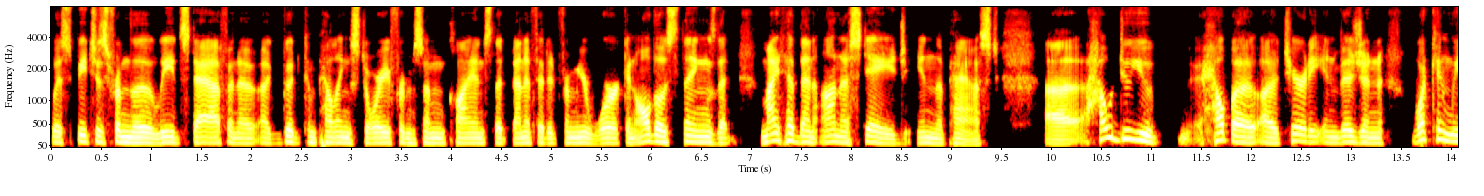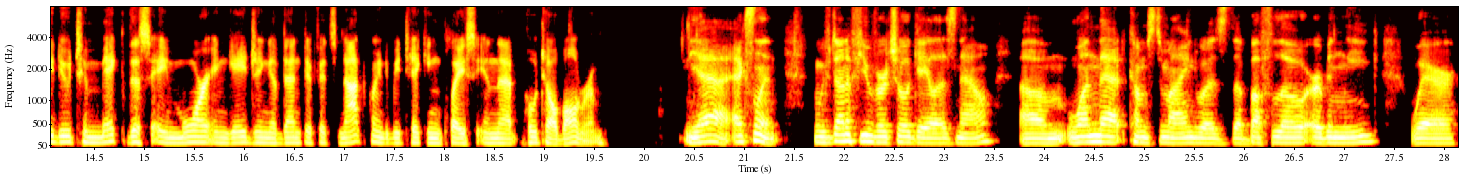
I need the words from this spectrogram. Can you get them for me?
with speeches from the lead staff and a, a good compelling story from some clients that benefited from your work and all those things that might have been on a stage in the past uh, how do you help a, a, charity envision what can we do to make this a more engaging event if it's not going to be taking place in that hotel ballroom? Yeah excellent. We've done a few virtual galas now. Um, one that comes to mind was the buffalo urban league where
